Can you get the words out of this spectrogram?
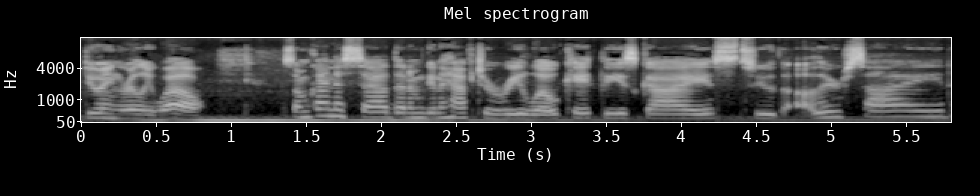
doing really well. So I'm kind of sad that I'm going to have to relocate these guys to the other side.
